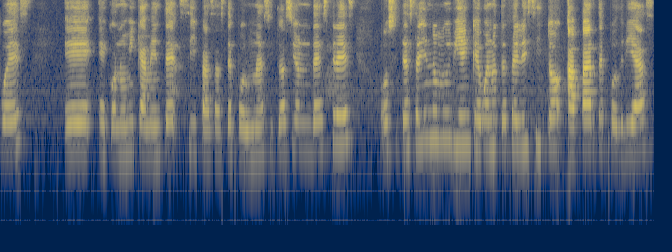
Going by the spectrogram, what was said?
pues eh, económicamente si pasaste por una situación de estrés o si te está yendo muy bien, qué bueno, te felicito. Aparte podrías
